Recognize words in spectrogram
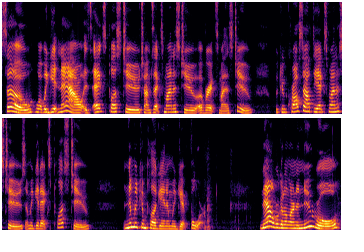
So, what we get now is x plus 2 times x minus 2 over x minus 2. We can cross out the x minus 2's and we get x plus 2. And then we can plug in and we get 4. Now we're going to learn a new rule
